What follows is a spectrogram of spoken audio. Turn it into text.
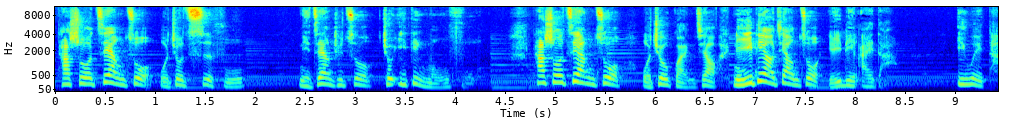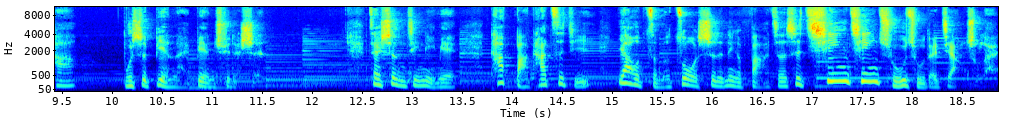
他说这样做我就赐福，你这样去做就一定蒙福。他说这样做我就管教，你一定要这样做也一定挨打，因为他不是变来变去的神。在圣经里面，他把他自己要怎么做事的那个法则是清清楚楚的讲出来。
